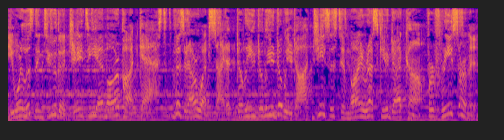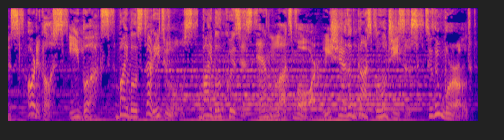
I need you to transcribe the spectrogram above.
You are listening to the JTMR podcast. Visit our website at www.jesustomyrescue.com for free sermons, articles, ebooks, Bible study tools, Bible quizzes, and lots more. We share the gospel of Jesus to the world.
